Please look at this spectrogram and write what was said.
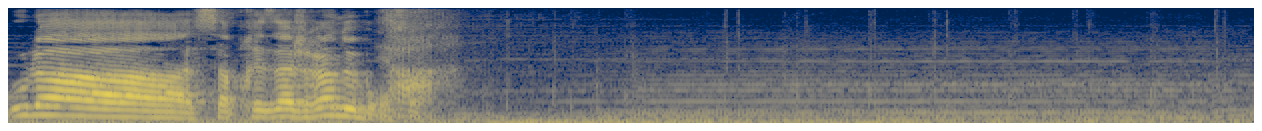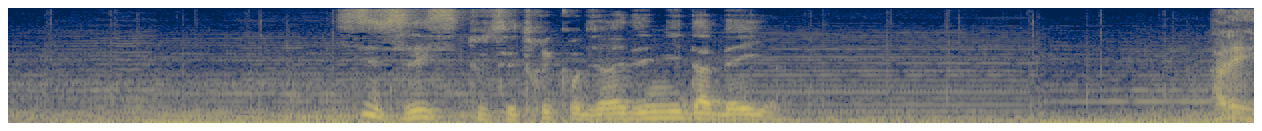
Oula Ça présage rien de bon, ça. Ah, c'est tous ces trucs On dirait des nids d'abeilles. Allez,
